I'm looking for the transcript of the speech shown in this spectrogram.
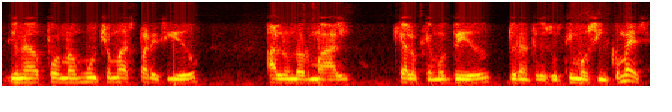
de una forma mucho más parecida a lo normal que a lo que hemos vivido durante los últimos cinco meses.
